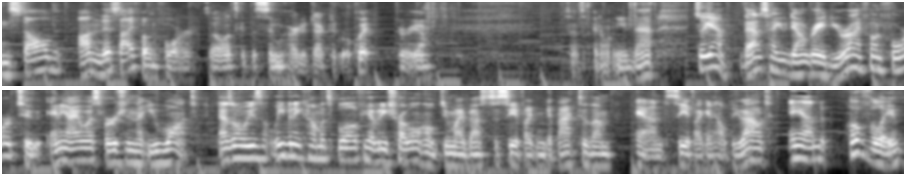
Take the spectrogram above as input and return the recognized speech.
installed on this iPhone 4. So let's get the SIM card ejected real quick. Here we go. Since I don't need that. So yeah, that's how you downgrade your iPhone 4 to any iOS version that you want. As always, leave any comments below if you have any trouble. I'll do my best to see if I can get back to them and see if I can help you out. And hopefully,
